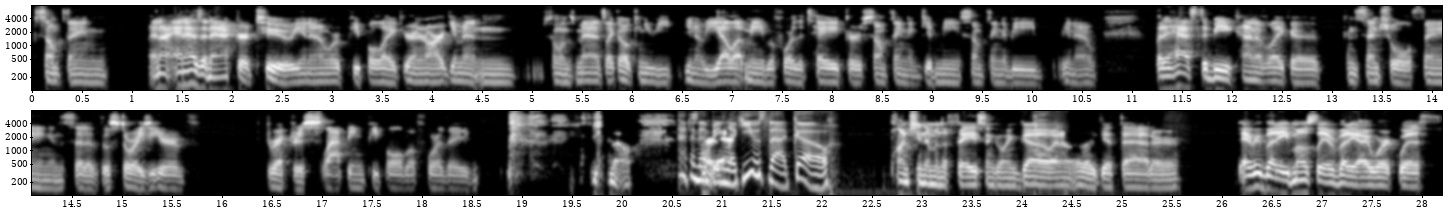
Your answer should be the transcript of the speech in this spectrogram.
something, and I and as an actor too, you know, where people like you're in an argument and someone's mad, it's like, oh, can you you know yell at me before the take or something to give me something to be, you know, but it has to be kind of like a consensual thing instead of those stories you hear of directors slapping people before they, you know, and then being like, use that, go. Punching them in the face and going, go. I don't really get that. Or everybody, mostly everybody I work with,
